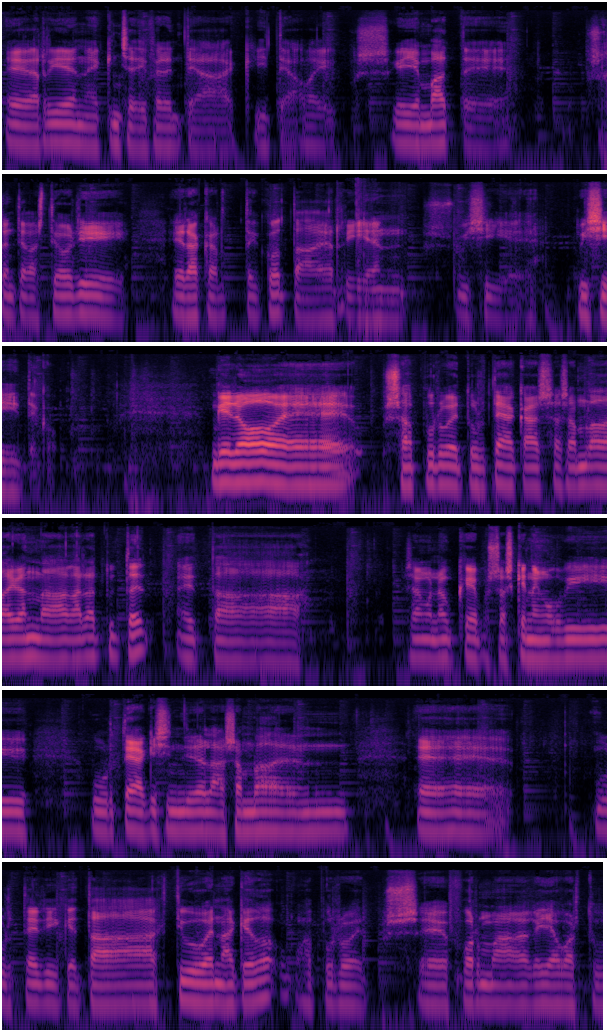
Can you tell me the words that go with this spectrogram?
e, herrien ekintxe diferenteak itea, bai, pues, gehien bat e, pues, jente gazte hori erakarteko eta herrien pues, bizi, e, bizi egiteko. Gero, e, sapurbet urteak asamblada egan da garatuten, eta esango nauke, pues, azkenengo bi urteak izin direla asambladaren e, urterik eta aktiboenak edo, apurbet, pues, e, forma gehiago hartu,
